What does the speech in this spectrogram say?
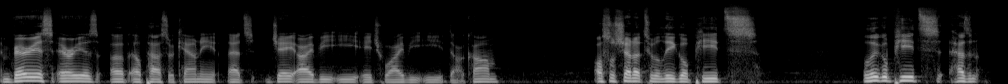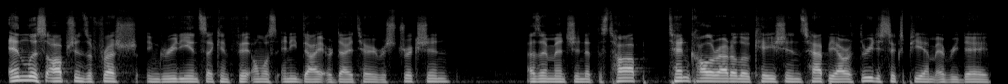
and various areas of El Paso County. That's J I V E H Y V E dot com. Also, shout out to Illegal Pete's. Illegal Pete's has an endless options of fresh ingredients that can fit almost any diet or dietary restriction. As I mentioned at the top, 10 Colorado locations, happy hour 3 to 6 p.m. every day.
